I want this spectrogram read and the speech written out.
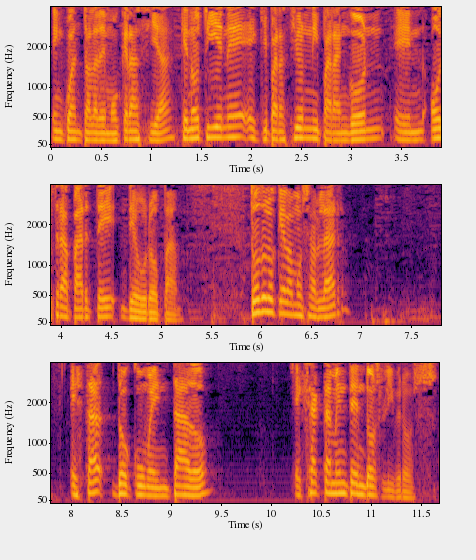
en cuanto a la democracia que no tiene equiparación ni parangón en otra parte de Europa. Todo lo que vamos a hablar está documentado exactamente en dos libros.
